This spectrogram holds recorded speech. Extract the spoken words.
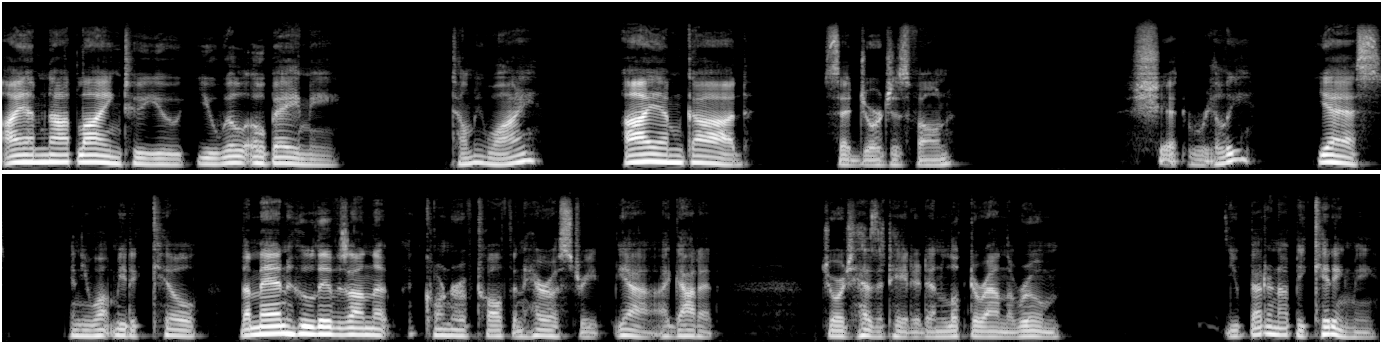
I am not lying to you. You will obey me. Tell me why? I am God, said George's phone. Shit, really? Yes. And you want me to kill the man who lives on the corner of 12th and Harrow Street? Yeah, I got it. George hesitated and looked around the room. You better not be kidding me.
